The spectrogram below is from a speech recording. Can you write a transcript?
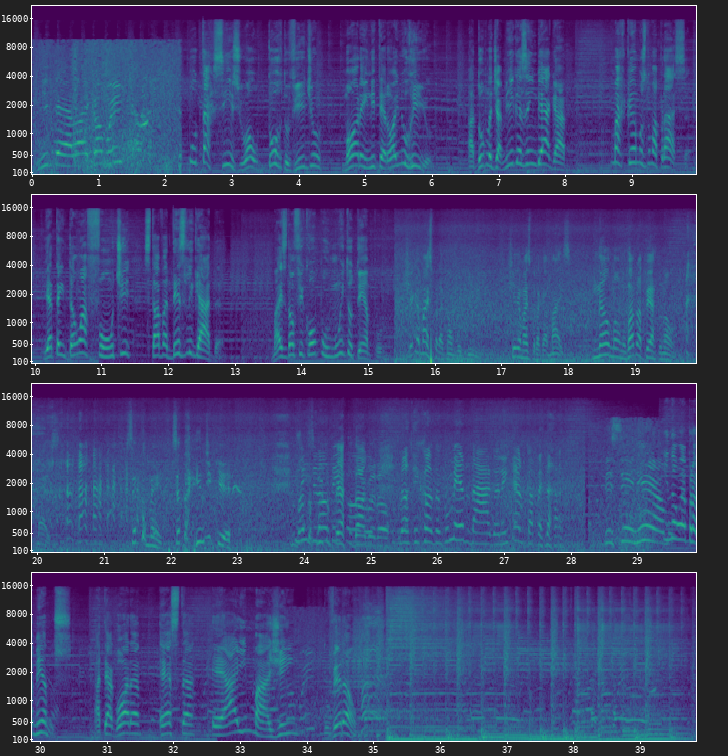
Niterói, Cambuí. O Tarcísio, autor do vídeo, mora em Niterói, no Rio. A dupla de amigas em BH. Marcamos numa praça e até então a fonte estava desligada. Mas não ficou por muito tempo. Chega mais pra cá um pouquinho. Chega mais pra cá, mais. Não, não, não vai pra perto, não. Mais. Você também. Você tá rindo de quê? Não Gente, não tem perto como. d'água, não. Não tem como, eu tô com medo da água, eu nem quero ficar perto da água. Piscininha, E não é para menos. Até agora, esta é a imagem do verão.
